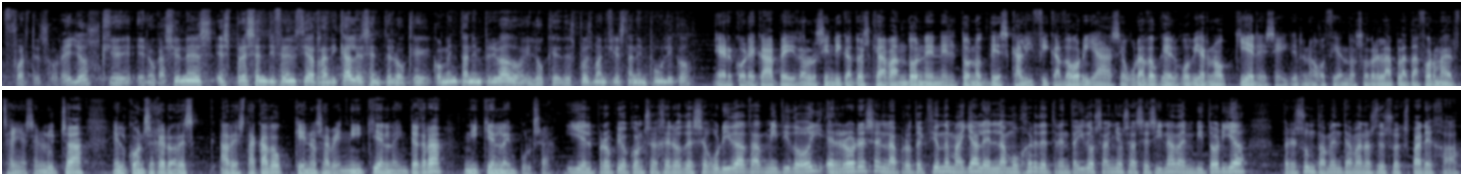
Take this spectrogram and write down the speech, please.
fuerte sobre ellos, que en ocasiones expresen diferencias radicales entre lo que comentan en privado y lo que después manifiestan en público. Ercoreca ha pedido a los sindicatos que abandonen el tono descalificador y ha asegurado que el gobierno quiere seguir negociando sobre la plataforma Erchañas en lucha. El consejero ha destacado que no sabe ni quién la integra ni quién la impulsa. Y el propio consejero de Seguridad ha admitido hoy errores en la protección de Mayalen, la mujer de 32 años asesinada en Vitoria, presuntamente a manos de su expareja.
